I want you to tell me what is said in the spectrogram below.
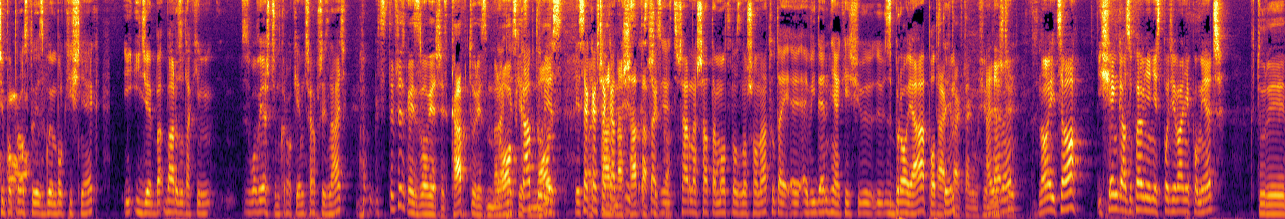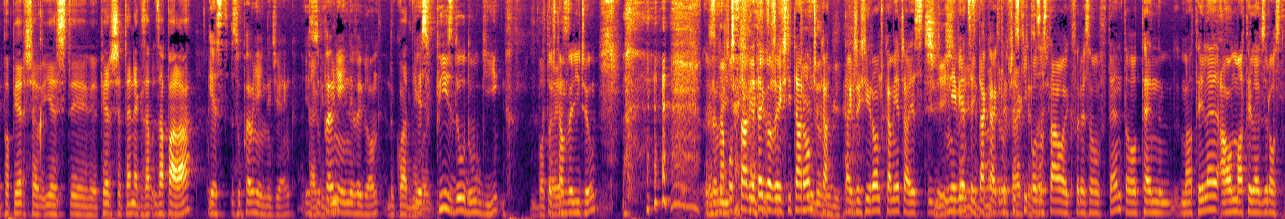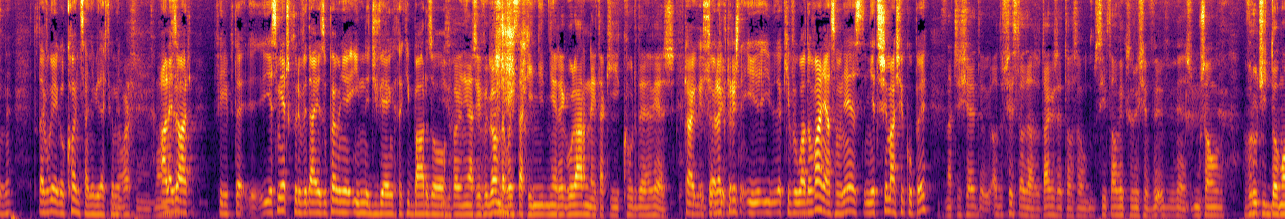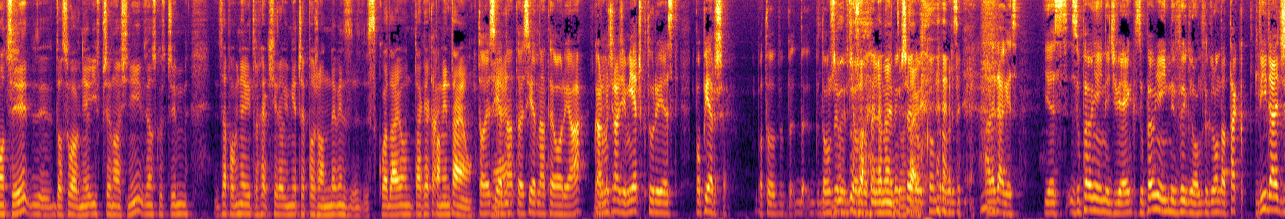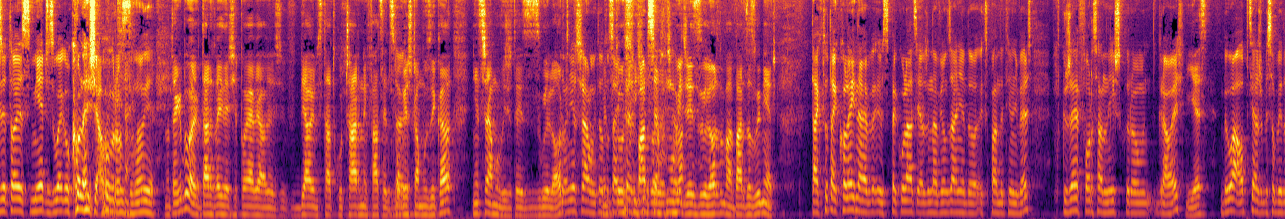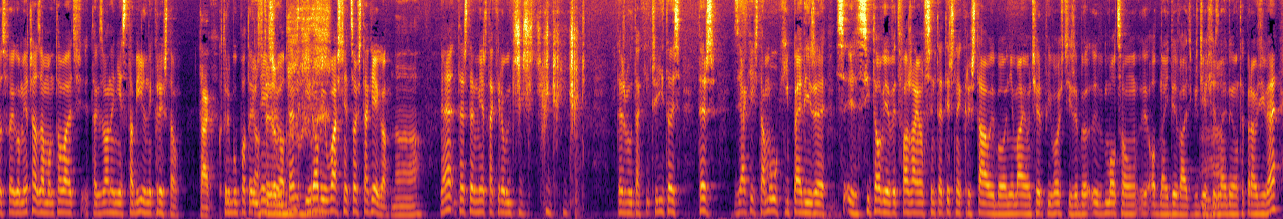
czy po prostu jest głęboki śnieg i idzie ba bardzo takim złowieszczym krokiem, trzeba przyznać. No, z tym wszystko jest złowieszcze. Jest kaptur, jest mrok, Tak, jest, jest kaptur, noc. jest, jest jakaś czarna taka szata, jest, tak, czarna szata mocno znoszona. Tutaj e, ewidentnie jakieś y, y, zbroja pod Tak, tym. tak, tak, bo się element. błyszczy. No i co? I sięga zupełnie niespodziewanie po miecz. Który po pierwsze jest y, pierwszy ten, jak za, zapala. Jest zupełnie inny dźwięk, jest Tak, zupełnie inny wygląd. Dokładnie. Jest w pizdu długi, bo, bo ktoś to tam jest, wyliczył. że na podstawie tego, że jeśli ta rączka, długi. tak, że jeśli rączka miecza jest 30 mniej więcej taka jak te centymetrów, wszystkie tak, pozostałe, które są w ten, to ten ma tyle, a on ma tyle wzrostu. Nie? Tutaj w ogóle jego końca nie widać tego No właśnie. Ale zobacz, Filip, te, jest miecz, który wydaje zupełnie inny dźwięk, taki bardzo... I zupełnie inaczej wygląda, bo jest taki ni- nieregularny, taki kurde, wiesz. Tak, jest elektryczny i, i takie wyładowania są, nie? Jest, nie trzyma się kupy. Znaczy się od, wszyscy od razu, tak? Że to są Sithowie, którzy się, wy, wiesz, muszą wrócić do mocy y, dosłownie i w przenośni, w związku z czym zapomnieli trochę jak się robi miecze porządne, więc składają tak jak Tak. pamiętają. To jest, nie? jedna, to jest jedna teoria. W każdym razie miecz, który jest po pierwsze, bo to dążymy wciąż do tego największego tak. kontrowersji. Ale tak jest. Jest zupełnie inny dźwięk, zupełnie inny wygląd. Wygląda tak. Widać, że to jest miecz złego kolesia po prostu. No. No tak jak było, jak Darth Vader się pojawiał w białym statku, czarny facet, Tak. złowieszcza muzyka, nie trzeba mówić, że to jest zły lord. no nie trzeba mówić, to więc tutaj tu też bardzo nie trzeba. mówić, że jest zły lord, ma bardzo zły miecz. Tak, tutaj kolejna e, spekulacja, że nawiązanie do Expanded Universe. W grze Force Unleashed, którą grałeś, Jest? była opcja, żeby sobie do swojego miecza zamontować tak zwany niestabilny kryształ, Tak. który był No, potężniejszy wtedy o ten i robił właśnie coś takiego. No, no, no. Nie? Też ten miecz taki robił. Też był taki, czyli to jest też z jakiejś tam Wikipedii, że y, Sithowie wytwarzają syntetyczne kryształy, bo nie mają cierpliwości, żeby y, mocą y, odnajdywać, gdzie Aha. się znajdują te prawdziwe.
